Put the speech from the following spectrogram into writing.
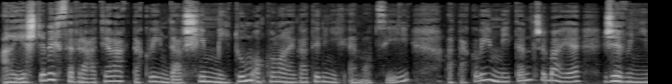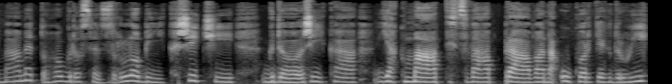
Ale ještě bych se vrátila k takovým dalším mýtům okolo negativních emocí. A takovým mýtem třeba je, že vnímáme toho, kdo se zlobí, křičí, kdo říká, jak má ty svá práva na úkor těch druhých.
